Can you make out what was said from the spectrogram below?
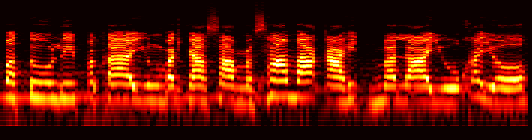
patuloy pa tayong magkasama-sama kahit malayo kayo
